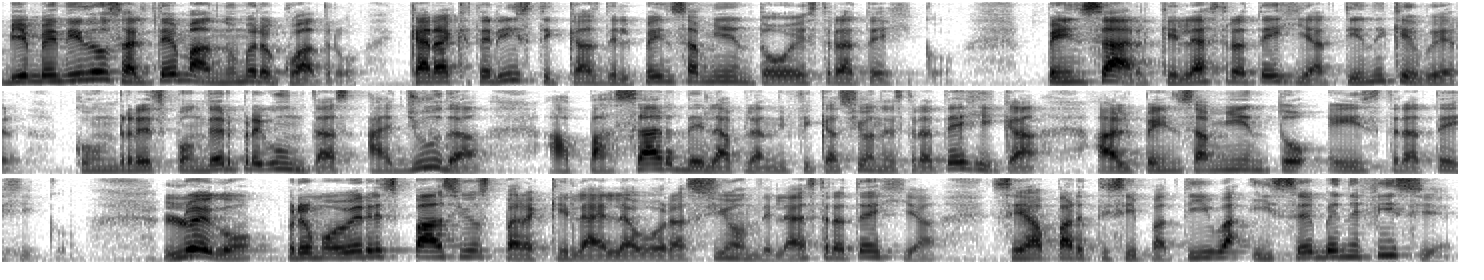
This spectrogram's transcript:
Bienvenidos al tema número 4, características del pensamiento estratégico. Pensar que la estrategia tiene que ver con responder preguntas ayuda a pasar de la planificación estratégica al pensamiento estratégico. Luego, promover espacios para que la elaboración de la estrategia sea participativa y se beneficie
